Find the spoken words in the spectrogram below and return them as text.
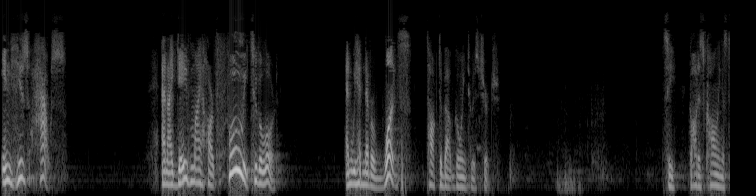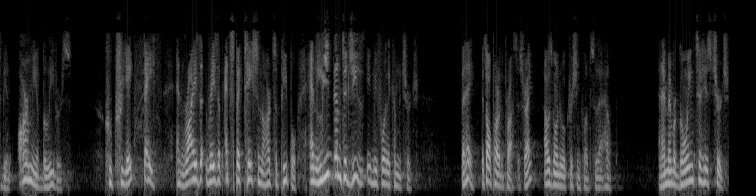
in his house. And I gave my heart fully to the Lord. And we had never once talked about going to his church. See, God is calling us to be an army of believers who create faith and rise, raise up expectation in the hearts of people and lead them to Jesus even before they come to church. But hey, it's all part of the process, right? I was going to a Christian club, so that helped. And I remember going to his church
